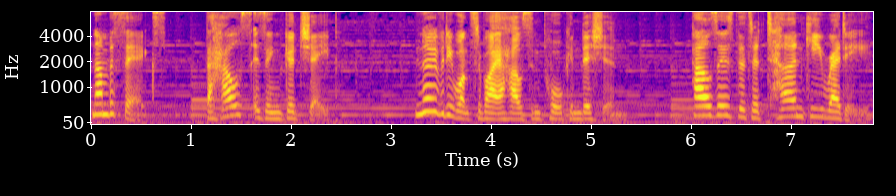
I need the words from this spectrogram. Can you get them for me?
Number 6. The house is in good shape. Nobody wants to buy a house in poor condition. Houses that are turnkey ready,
